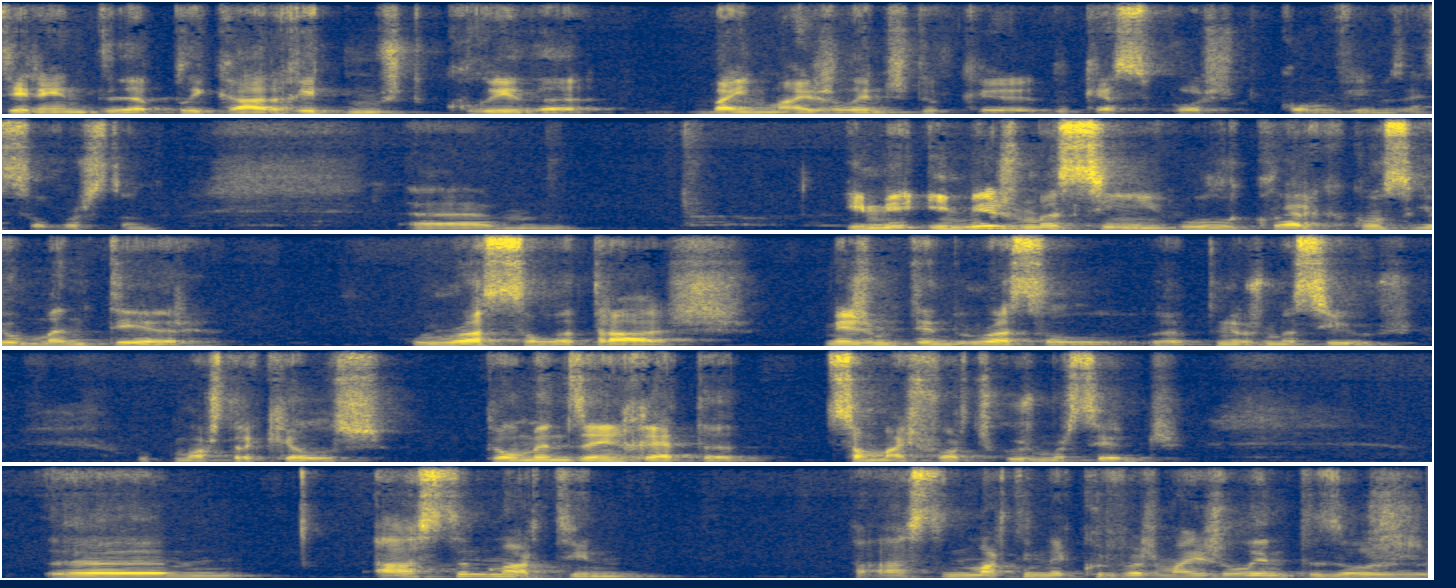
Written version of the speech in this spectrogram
terem de aplicar ritmos de corrida bem mais lentos do que, do que é suposto, como vimos em Silverstone. Um, e, me, e, mesmo assim, o Leclerc conseguiu manter o Russell atrás, mesmo tendo o Russell uh, pneus macios, o que mostra que eles, pelo menos em reta, são mais fortes que os Mercedes. Uh, a Aston Martin, a Aston Martin é curvas mais lentas, eles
